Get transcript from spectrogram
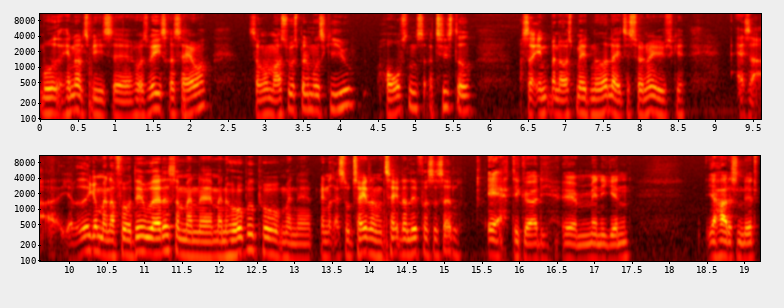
mod henholdsvis øh, HSV's reserver, så må man også udspille mod Skive, Horsens og Tisted, og så endte man også med et nederlag til Sønderjyske. Altså, jeg ved ikke, om man har fået det ud af det, som man, øh, man håbede på, men, øh, men resultaterne taler lidt for sig selv. Ja, det gør de. Øh, men igen, jeg har det sådan lidt,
